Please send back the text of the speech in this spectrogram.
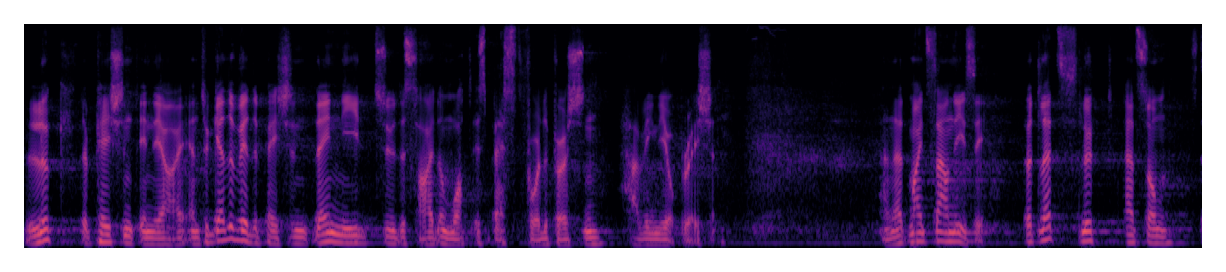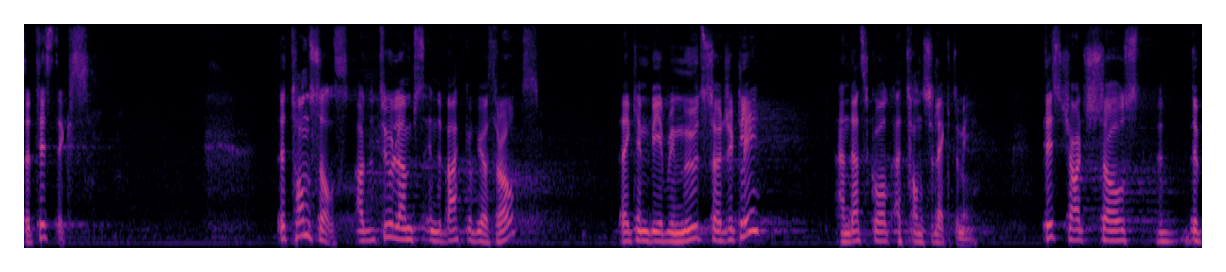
look the patient in the eye, and together with the patient, they need to decide on what is best for the person having the operation. And that might sound easy, but let's look at some statistics. The tonsils are the two lumps in the back of your throat. They can be removed surgically, and that's called a tonsillectomy. This chart shows the, the,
